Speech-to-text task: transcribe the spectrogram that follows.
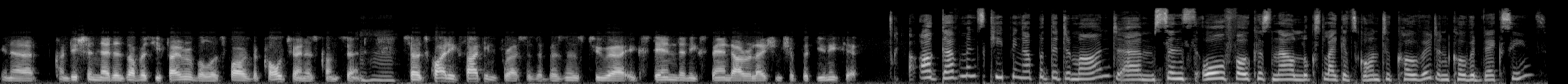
in a condition that is obviously favorable as far as the cold chain is concerned. Mm-hmm. So it's quite exciting for us as a business to uh, extend and expand our relationship with UNICEF. Are governments keeping up with the demand um, since all focus now looks like it's gone to COVID and COVID vaccines?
